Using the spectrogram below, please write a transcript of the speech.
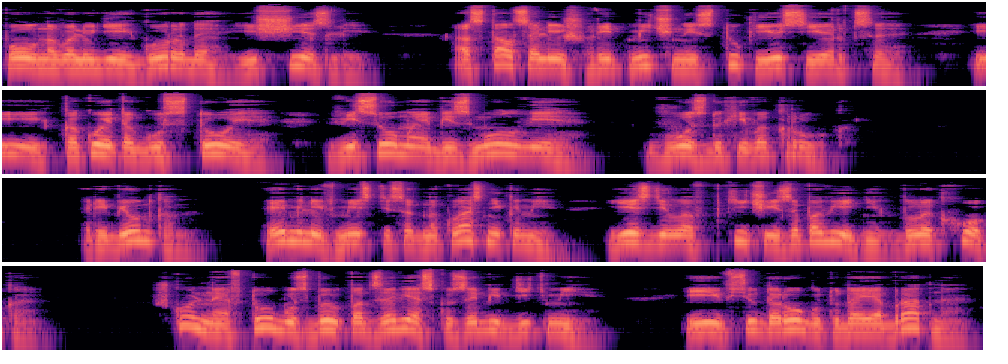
полного людей города исчезли. Остался лишь ритмичный стук ее сердца и какое-то густое, весомое безмолвие в воздухе вокруг. Ребенком Эмили вместе с одноклассниками ездила в птичий заповедник Блэк-Хока. Школьный автобус был под завязку забит детьми, и всю дорогу туда и обратно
